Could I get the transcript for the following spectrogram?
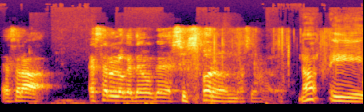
Eso era, eso era lo que tengo que decir sobre los nacionales. No, y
